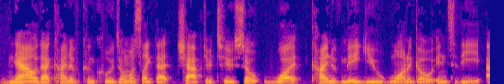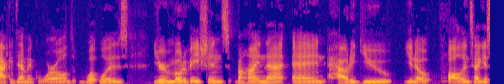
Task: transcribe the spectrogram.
now that kind of concludes almost like that chapter two. So, what kind of made you want to go into the academic world? What was your motivations behind that, and how did you, you know, fall into, I guess,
